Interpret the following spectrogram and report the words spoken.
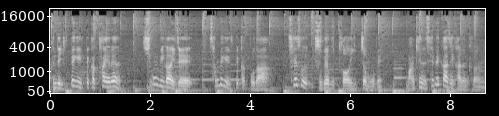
근데 600에 600각 타일은 시공비가 이제 300에 600각보다 최소 2배부터 2.5배, 많게는 3배까지 가는 그런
